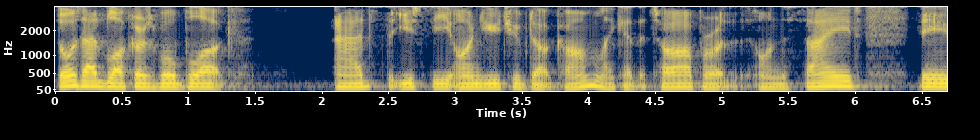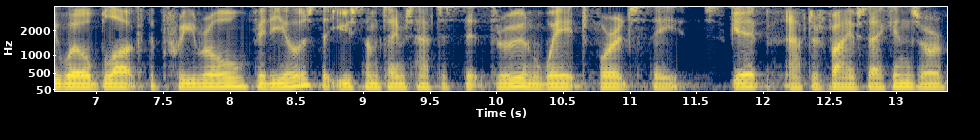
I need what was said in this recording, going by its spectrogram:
Those ad blockers will block ads that you see on youtube.com, like at the top or on the side. They will block the pre-roll videos that you sometimes have to sit through and wait for it to say skip after five seconds or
